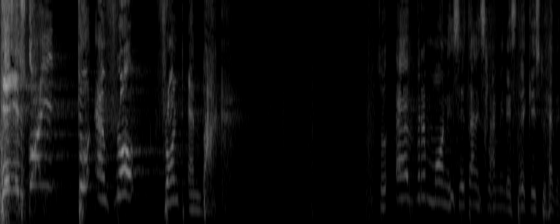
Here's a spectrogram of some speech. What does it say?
He is going to and fro, front and back. So every morning, Satan is climbing the staircase to heaven,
